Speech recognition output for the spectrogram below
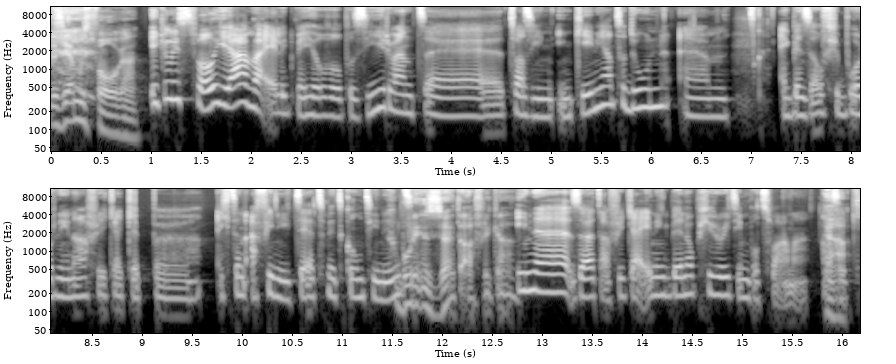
Dus jij moest volgen? Ik moest volgen, ja, maar eigenlijk met heel veel plezier. Want uh, het was in, in Kenia te doen. Um, ik ben zelf geboren in Afrika. Ik heb uh, echt een affiniteit met het continent. Geboren in Zuid-Afrika? In uh, Zuid-Afrika. En ik ben opgegroeid in Botswana. Als ja. ik,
